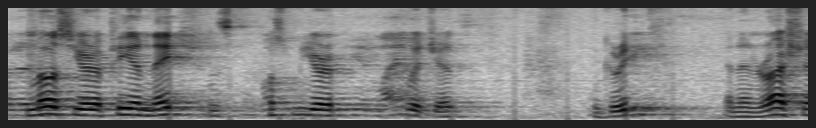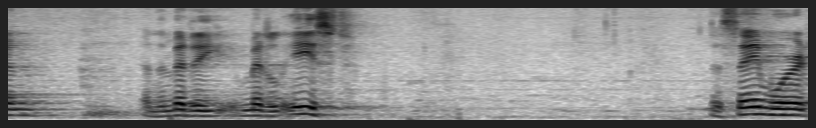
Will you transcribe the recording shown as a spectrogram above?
But in most European nations, most European languages, in Greek and in Russian and the Middle, East, the same word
